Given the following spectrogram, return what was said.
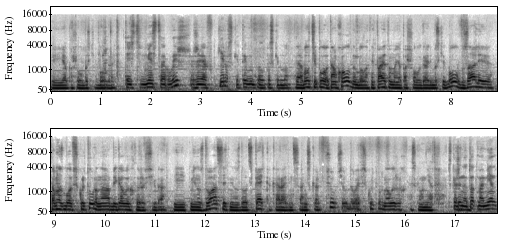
и я пошел в баскетбол играть. То есть вместо лыж, живя в Кировске, ты выбрал баскетбол? Да, было тепло, там холодно было, и поэтому я пошел играть в баскетбол в зале. Там у нас была физкультура на беговых лыжах всегда. И минус 20, минус 25, какая разница? Они сказали, все, все, давай физкультуру на лыжах. Я сказал, нет. Скажи, на тот момент,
